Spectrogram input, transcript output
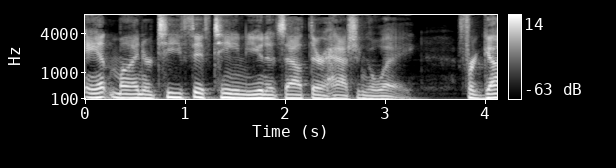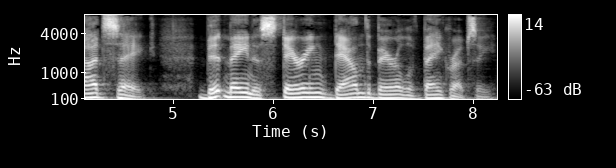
Antminer T15 units out there hashing away. For God's sake, Bitmain is staring down the barrel of bankruptcy.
